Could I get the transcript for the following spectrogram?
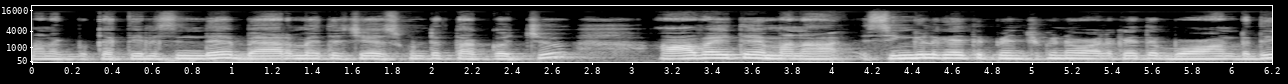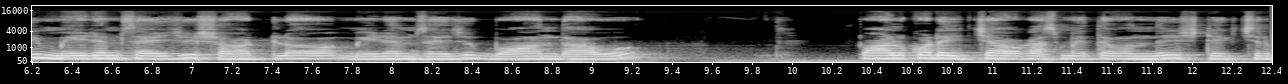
మనకు తెలిసిందే బేరం అయితే చేసుకుంటే తగ్గొచ్చు. ఆవు అయితే మన సింగిల్గా అయితే పెంచుకునే వాళ్ళకైతే బాగుంటుంది. మీడియం సైజు షార్ట్లో మీడియం సైజు బాగుంది ఆవు. పాలు కూడా ఇచ్చే అవకాశం అయితే ఉంది. స్ట్రక్చర్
